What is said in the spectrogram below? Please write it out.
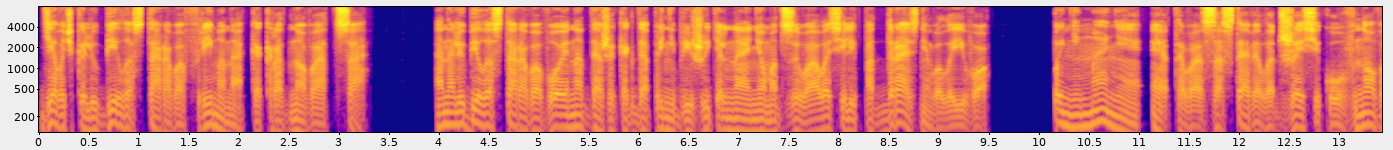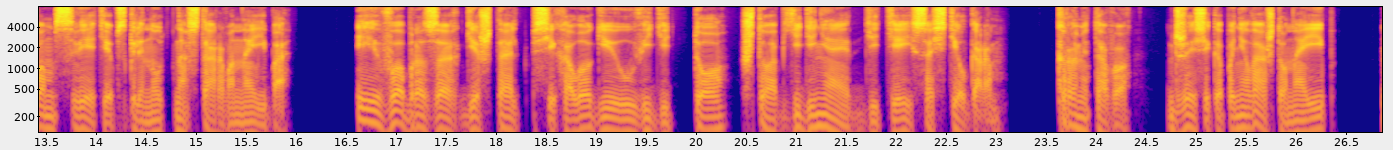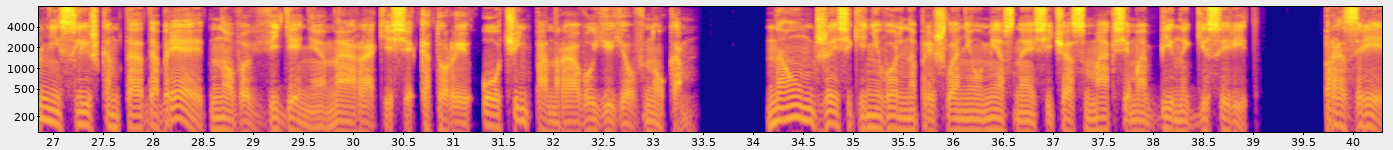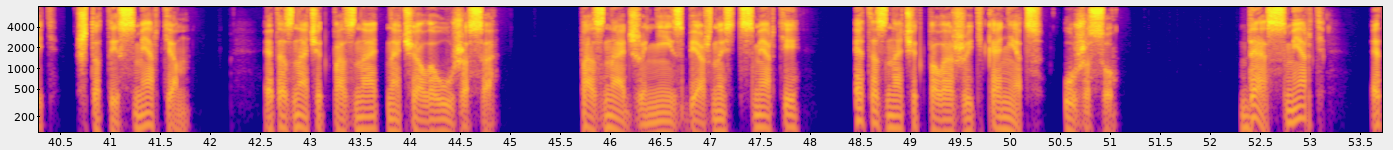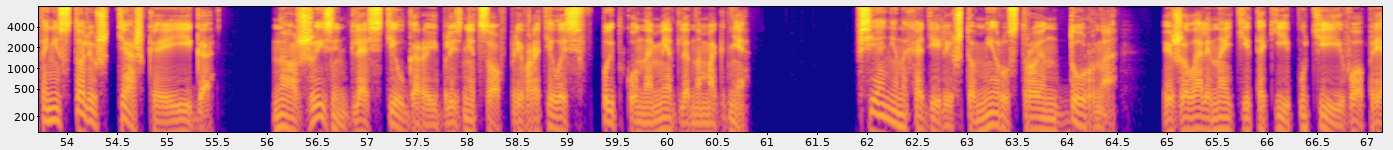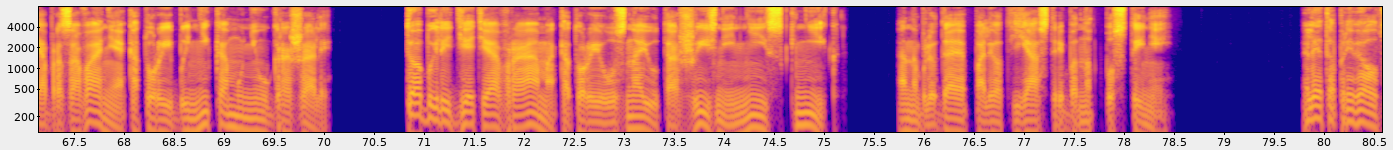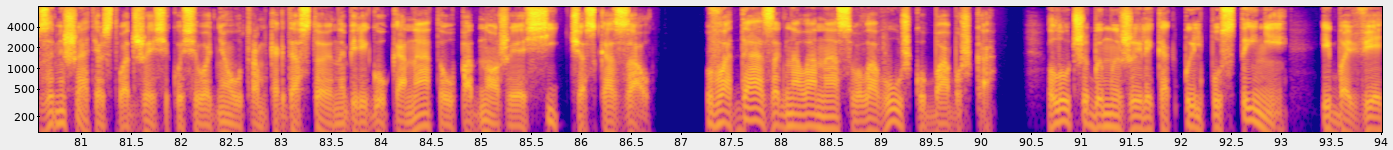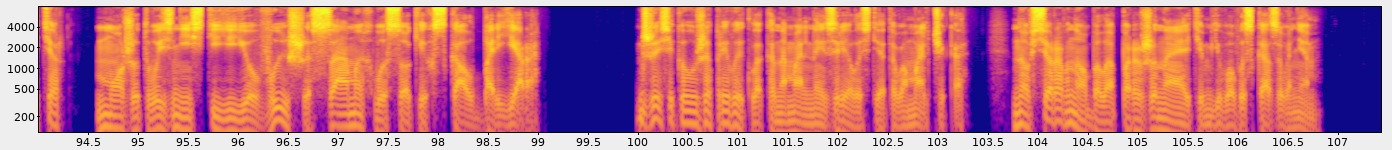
Девочка любила старого Фримана как родного отца. Она любила старого воина, даже когда пренебрежительно о нем отзывалась или поддразнивала его. Понимание этого заставило Джессику в новом свете взглянуть на старого Наиба и в образах гештальт-психологии увидеть то, что объединяет детей со Стилгаром. Кроме того, Джессика поняла, что Наиб не слишком-то одобряет нововведения на Аракисе, которые очень по нраву ее внукам. На ум Джессики невольно пришла неуместная сейчас максима Бины Гессерит. «Прозреть, что ты смертен, это значит познать начало ужаса. Познать же неизбежность смерти — это значит положить конец ужасу. Да, смерть — это не столь уж тяжкая ига, но жизнь для Стилгора и близнецов превратилась в пытку на медленном огне. Все они находили, что мир устроен дурно, и желали найти такие пути его преобразования, которые бы никому не угрожали. То были дети Авраама, которые узнают о жизни не из книг, а наблюдая полет ястреба над пустыней. Лето привел в замешательство Джессику сегодня утром, когда, стоя на берегу каната у подножия Ситча, сказал «Вода загнала нас в ловушку, бабушка. Лучше бы мы жили, как пыль пустыни, ибо ветер может вознести ее выше самых высоких скал барьера». Джессика уже привыкла к аномальной зрелости этого мальчика, но все равно была поражена этим его высказыванием.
